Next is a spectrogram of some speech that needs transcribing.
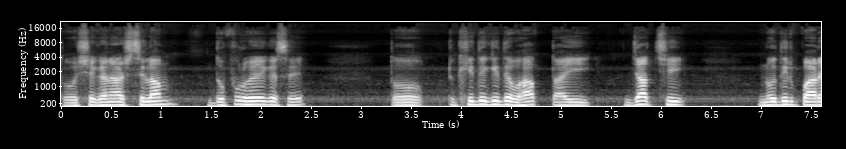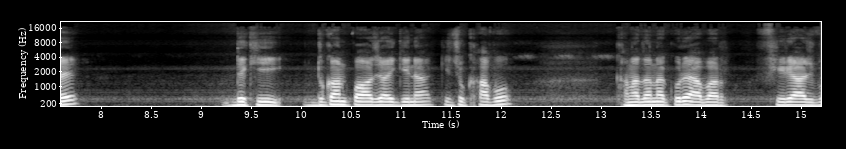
তো সেখানে আসছিলাম। দুপুর হয়ে গেছে। তো একটু খিদে খিদে ভাব, তাই যাচ্ছি নদীর পাড়ে। দেখি দোকান পাওয়া যায় কি না, কিছু খাব। খানা দানা করে আবার ফিরে আসব।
